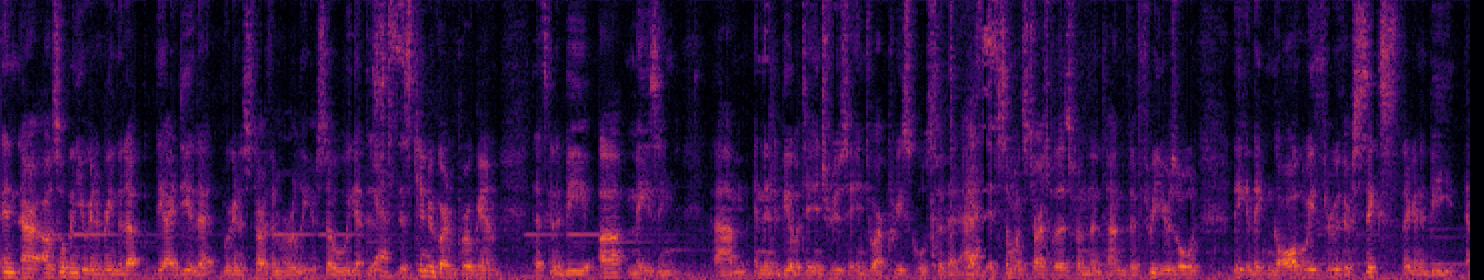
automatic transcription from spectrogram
and uh, I was hoping you were going to bring that up. The idea that we're going to start them earlier. So we got this Yes. this kindergarten program that's going to be amazing, um, and then to be able to introduce it into our preschool, so that as Yes. if someone starts with us from the time that they're three years old, they can they can go all the way through. They're six. They're going to be uh,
